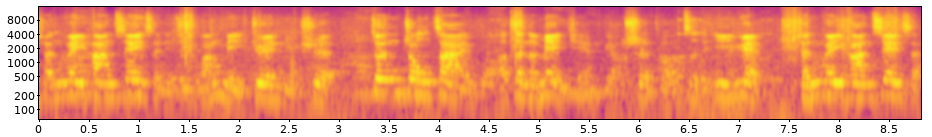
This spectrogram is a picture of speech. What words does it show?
陈卫汉先生以及王美娟女士郑重在我和朕的面前表示各自的意愿。陈卫汉先生，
